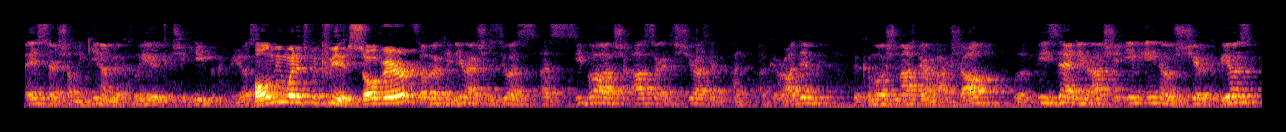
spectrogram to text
Eser shal negina bechli kashehi bekviyos. Only when it's bekviyas. Sover. So kenira shazu as siba sha'aser et shiras agaradim v'kamo shemasber marshal v'lefi zeh nira she'im eino shir bekviyos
